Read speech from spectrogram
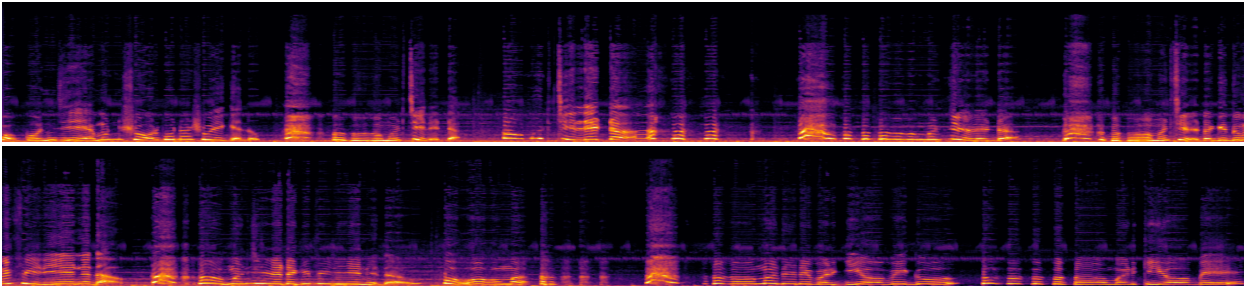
কখন যে এমন সর্বনাশ হয়ে গেল। আমার ছেলেটা আমার ছেলেটা আমার ছেলেটা, আমার ছেলেটাকে তুমি ফিরিয়ে এনে দাও। আমার ছেলেটাকে ফিরিয়ে এনে দাও। ও মা, আমাদের এবার কি হবে গো? আমার কি হবে?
